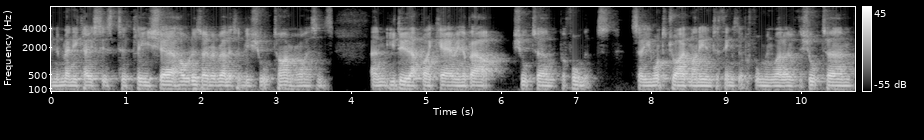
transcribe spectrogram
in many cases to please shareholders over relatively short time horizons. And you do that by caring about short term performance. So you want to drive money into things that are performing well over the short term.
